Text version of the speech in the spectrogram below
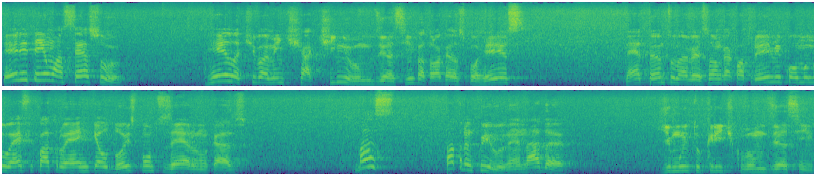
Ele tem um acesso relativamente chatinho, vamos dizer assim, para troca das correias, né? Tanto na versão K4M como no F4R, que é o 2.0 no caso. Mas tá tranquilo, né? Nada de muito crítico, vamos dizer assim.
